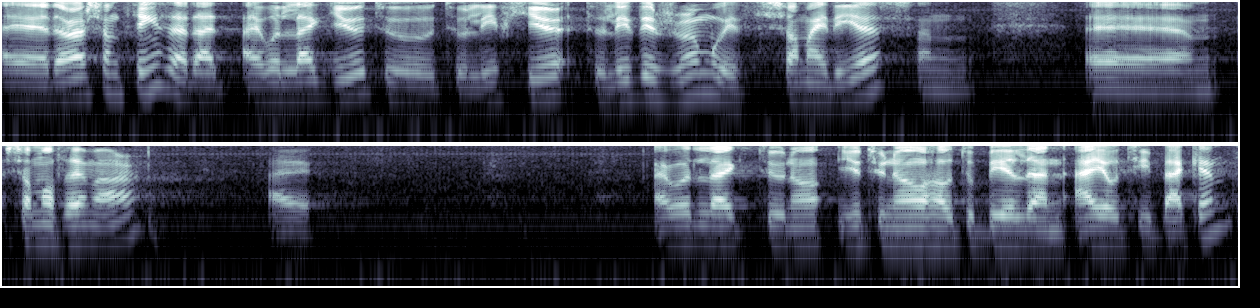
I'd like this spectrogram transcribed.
uh, there are some things that I, I, would like you to, to leave here, to leave this room with some ideas, and um, some of them are. I, I would like to know, you to know how to build an IoT backend.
